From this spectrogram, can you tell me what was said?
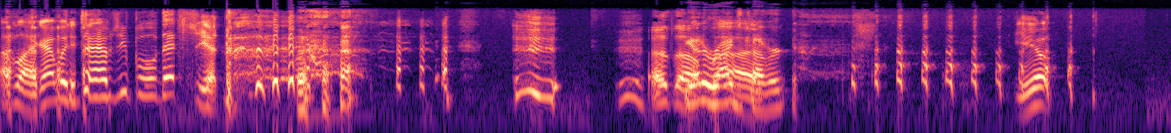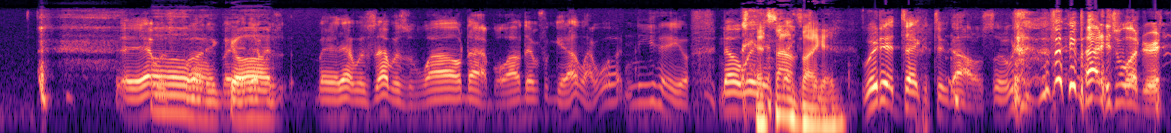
I'm like, how many times you pulled that shit? I thought, you got her rides my- covered. Yep. Yeah, that was Oh, funny, my man. God. That was, man, that was that was a wild night, boy. I'll never forget. I was like, what in the hell? No, we didn't It sounds take the like two- it. We didn't take the two dollars. So if anybody's wondering,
